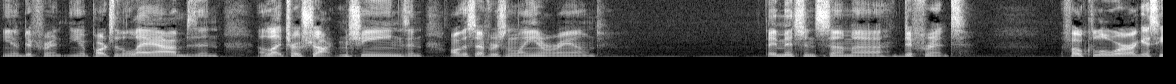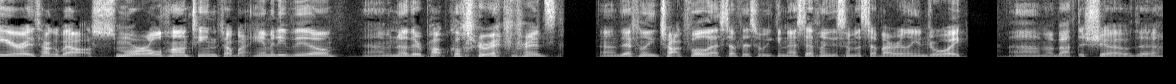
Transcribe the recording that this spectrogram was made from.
you know different you know parts of the labs and electroshock machines and all this stuff just laying around. They mentioned some uh, different folklore, I guess. Here they talk about Smurl haunting. They talk about Amityville, um, another pop culture reference. Um, definitely chock full of that stuff this week, and that's definitely some of the stuff I really enjoy um, about the show. The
